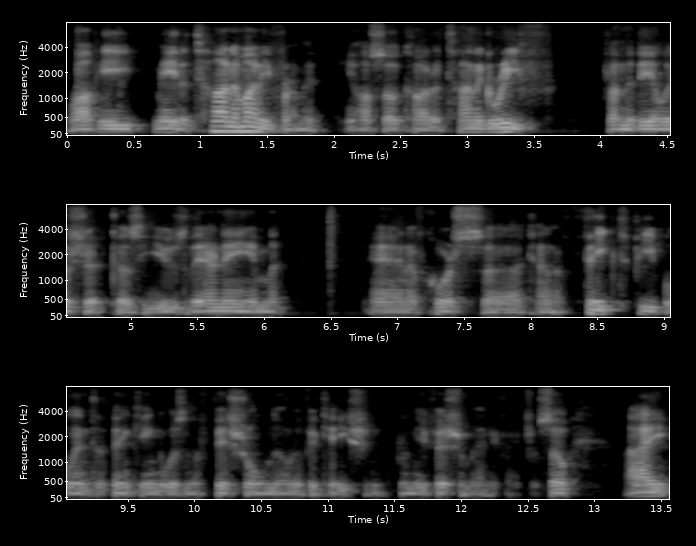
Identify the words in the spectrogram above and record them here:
while he made a ton of money from it, he also caught a ton of grief from the dealership because he used their name and of course uh, kind of faked people into thinking it was an official notification from the official manufacturer so i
